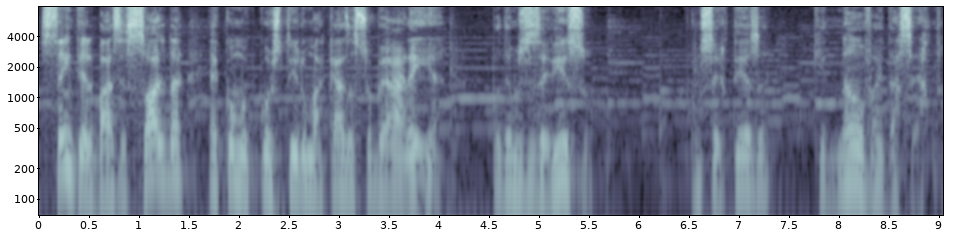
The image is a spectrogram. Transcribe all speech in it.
sem ter base sólida, é como construir uma casa sobre a areia. Podemos dizer isso com certeza que não vai dar certo.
